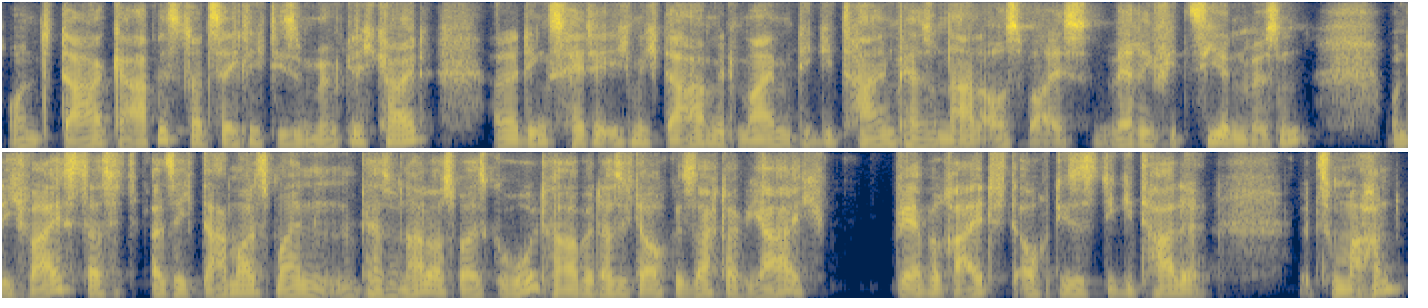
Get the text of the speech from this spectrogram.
Und da gab es tatsächlich diese Möglichkeit. Allerdings hätte ich mich da mit meinem digitalen Personalausweis verifizieren müssen. Und ich weiß, dass als ich damals meinen Personalausweis geholt habe, dass ich da auch gesagt habe, ja, ich wäre bereit, auch dieses Digitale zu machen.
